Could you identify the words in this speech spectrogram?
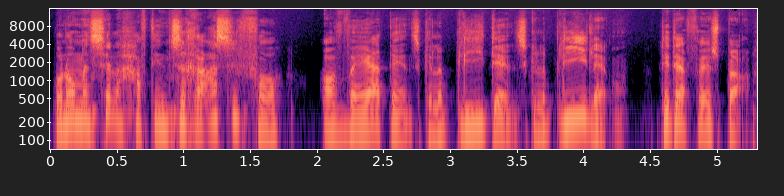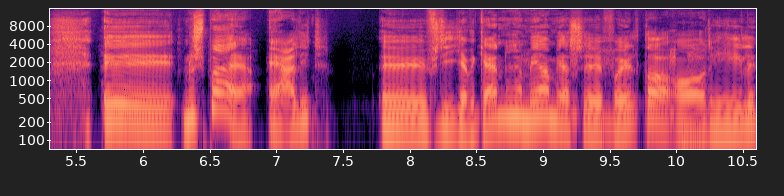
hvornår man selv har haft interesse for at være dansk, eller blive dansk, eller blive i landet. Det er derfor, jeg spørger. Øh, nu spørger jeg ærligt, øh, fordi jeg vil gerne høre mere om jeres øh, forældre og det hele.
